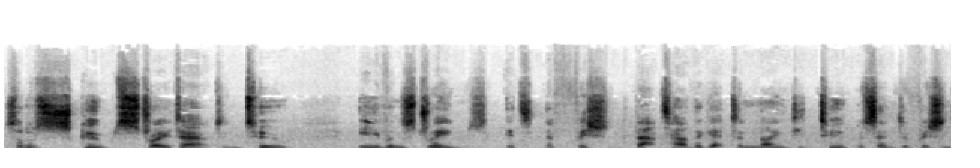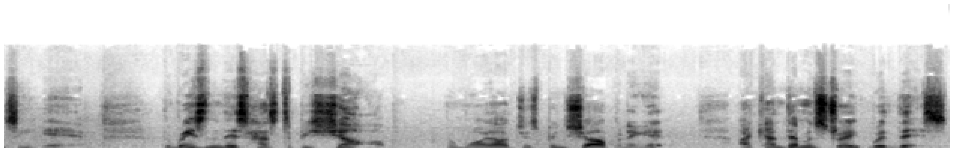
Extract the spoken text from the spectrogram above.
sort of scooped straight out in two even streams. It's efficient. That's how they get to 92% efficiency here. The reason this has to be sharp, and why I've just been sharpening it, I can demonstrate with this.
